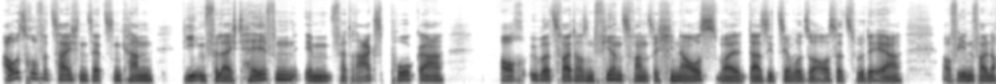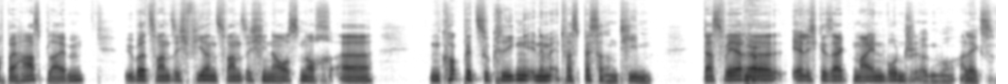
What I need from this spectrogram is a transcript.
Ausrufezeichen setzen kann, die ihm vielleicht helfen im Vertragspoker auch über 2024 hinaus, weil da sieht es ja wohl so aus, als würde er auf jeden Fall noch bei Haas bleiben, über 2024 hinaus noch äh, ein Cockpit zu kriegen in einem etwas besseren Team. Das wäre ja. ehrlich gesagt mein Wunsch irgendwo, Alex.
